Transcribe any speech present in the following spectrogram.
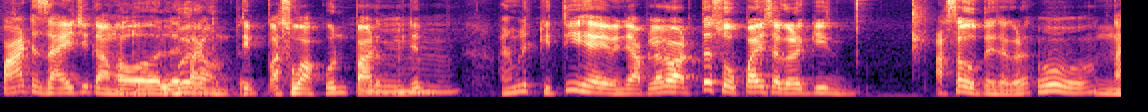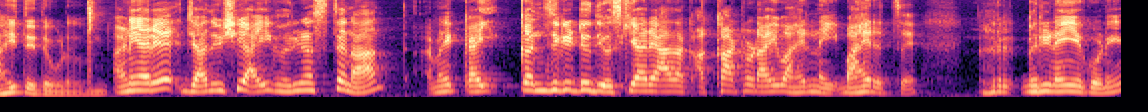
पाठ जायची काम हो, राहून. ती असं वाकून पाठ म्हणजे आणि म्हणजे किती हे आहे, म्हणजे आपल्याला वाटतं सोपं आहे सगळं की असं होतंय सगळं. हो. नाही ते तेवढं. आणि अरे ज्या दिवशी आई घरी नसते ना म्हणजे काही कन्झिक्युटिव्ह दिवस की अरे आज अख्खा आठवडा आई बाहेर नाही बाहेरच आहे. घर घरी नाही आहे कोणी.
